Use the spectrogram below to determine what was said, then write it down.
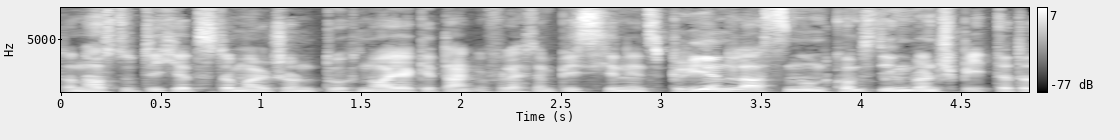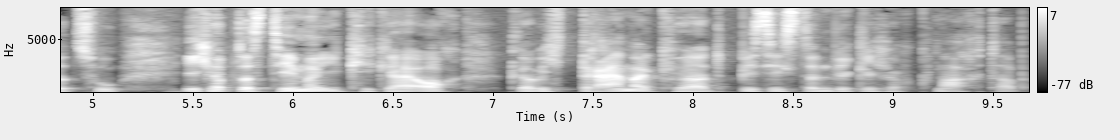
Dann hast du dich jetzt einmal schon durch neue Gedanken vielleicht ein bisschen inspirieren lassen und kommst irgendwann später dazu. Ich habe das Thema Ikigai auch, glaube ich, dreimal gehört, bis ich es dann wirklich auch gemacht habe.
